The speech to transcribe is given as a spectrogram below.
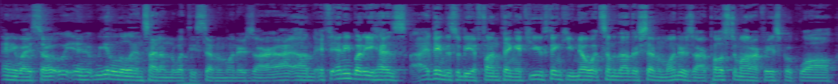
anyway, so we we get a little insight on what these seven wonders are. I, um, if anybody has, I think this would be a fun thing. If you think you know what some of the other seven wonders are, post them on our Facebook wall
